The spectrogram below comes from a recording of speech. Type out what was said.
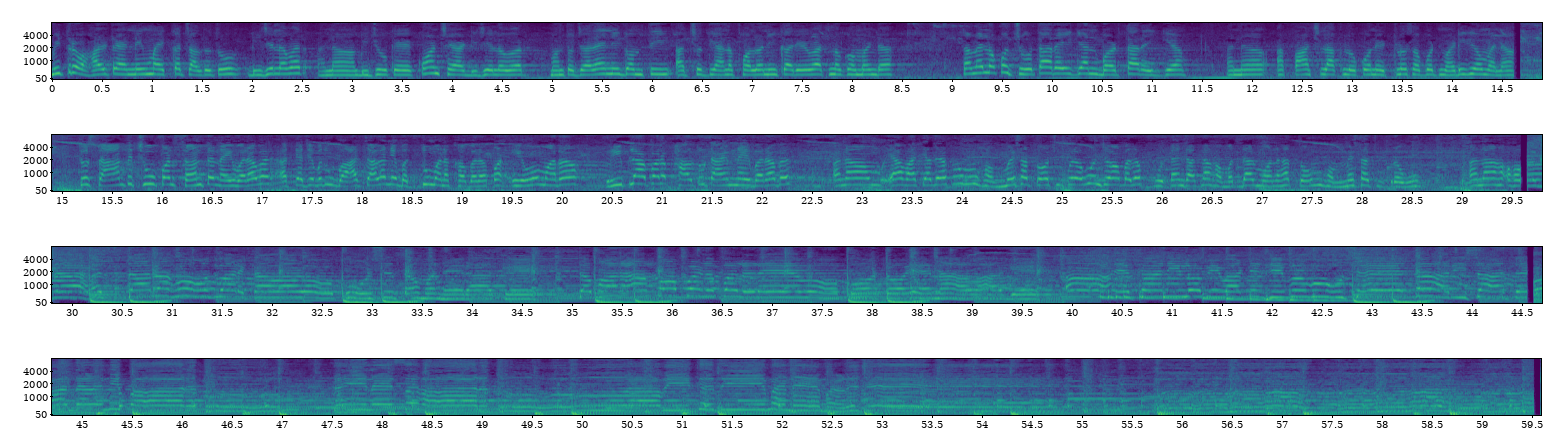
મિત્રો, હાલ ટ્રેન્ડિંગમાં એક જ ચાલતું હતું, ડીજે લવર, અને બીજું કે કોણ છે આ ડીજે લવર? મને તો જરાય નહીં ગમતી, આજ સુધી આને ફોલો નહીં કર્યો એ વાતનો ઘમંડ. તમે લોકો જોતા રહી ગયા અને બળતા રહી ગયા, અને આ પાંચ લાખ લોકોને એટલો સપોર્ટ મળી ગયો મને. તો શાંત છું, પણ સંત નહીં, બરાબર? અત્યારે જે બધું બહાર ચાલે ને એ બધું મને ખબર પણ એવો મારો રિપ્લાય પર ફાલતુ ટાઈમ નહીં, બરાબર? અને આ વાત યાદ રાખું, હું હંમેશા તો ચૂપ રહું ને જો આ બધા પોતાની જાતના સમજદાર મને હતો હું હંમેશા ચૂપ રહું. અને હસતા રહો દ્વારકા વાળો ખુશ તમને રાખે. તમારા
